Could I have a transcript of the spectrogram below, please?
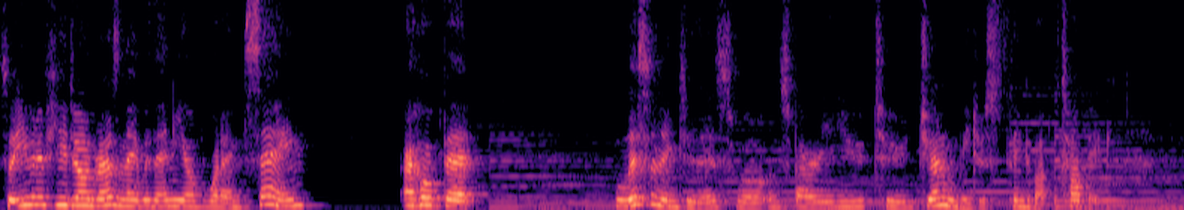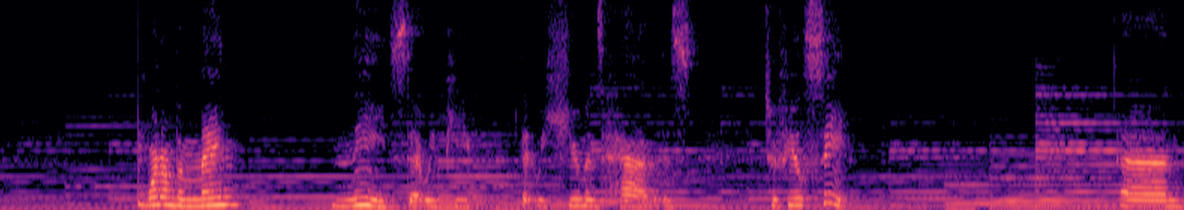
So even if you don't resonate with any of what I'm saying, I hope that listening to this will inspire you to generally just think about the topic. One of the main needs that we pe- that we humans have is to feel seen. And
